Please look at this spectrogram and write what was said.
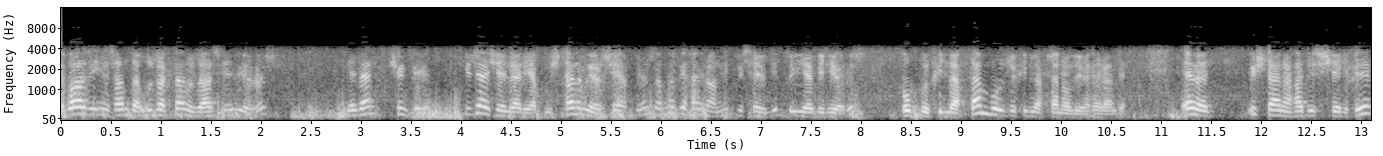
E bazı insan da uzaktan uzağa seviyoruz. Neden? Çünkü güzel şeyler yapmış, tanımıyoruz, şey yapıyoruz ama bir hayranlık, bir sevgi duyabiliyoruz. hubbu fillah'tan buğzu fillah'tan oluyor herhalde. Evet, üç tane hadis-i şerifi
